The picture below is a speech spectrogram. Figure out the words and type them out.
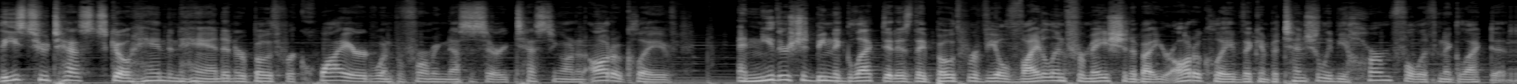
These two tests go hand in hand and are both required when performing necessary testing on an autoclave, and neither should be neglected as they both reveal vital information about your autoclave that can potentially be harmful if neglected.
